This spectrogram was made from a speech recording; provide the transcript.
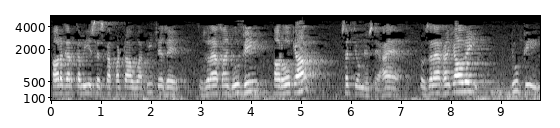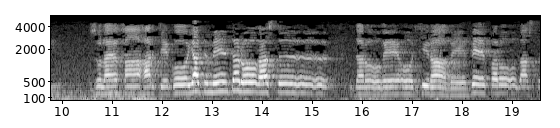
اور اگر کمیز اس کا پٹا ہوا پیچھے سے، تو زلیخا جھوٹھی اور وہ کیا؟ سچوں میں سے ہے۔ تو زلیخا کیا ہو گئی؟ جھوٹھی۔ زلیخا ہر چے میں درو گست دروغے او چراغے بے فروغست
